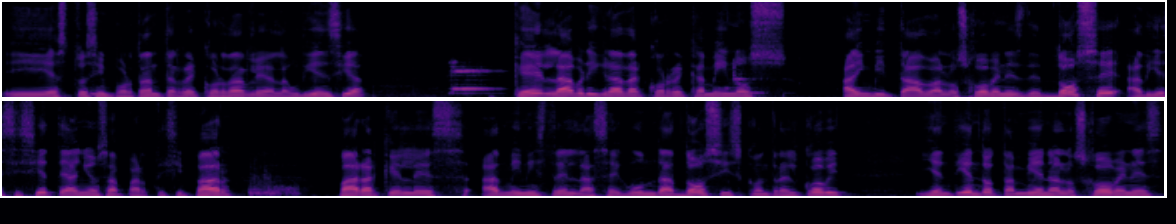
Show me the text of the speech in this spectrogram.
y esto es importante recordarle a la audiencia, que la Brigada Corre Caminos ha invitado a los jóvenes de 12 a 17 años a participar para que les administren la segunda dosis contra el COVID y entiendo también a los jóvenes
